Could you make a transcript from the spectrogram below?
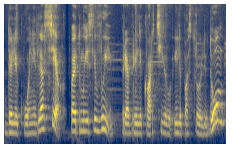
далеко не для всех. Поэтому если вы приобрели квартиру или построили дом,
